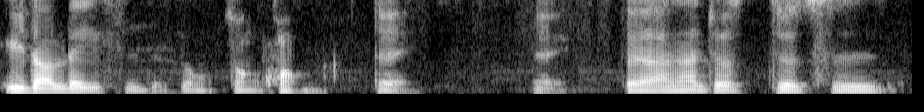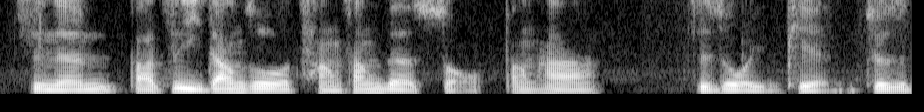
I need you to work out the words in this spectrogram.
遇到类似的这种状况嘛。对对啊，那就就是只能把自己当做厂商的手，帮他制作影片。就是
